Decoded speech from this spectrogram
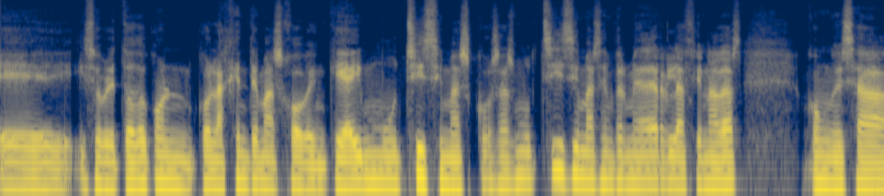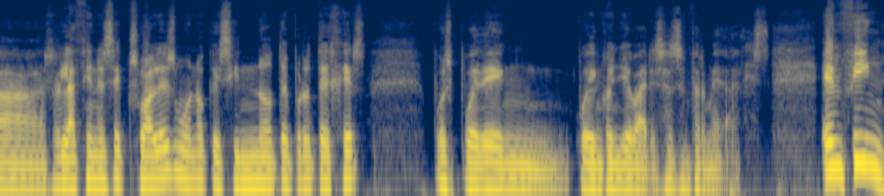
Eh, y sobre todo con, con, la gente más joven, que hay muchísimas cosas, muchísimas enfermedades relacionadas con esas relaciones sexuales, bueno, que si no te proteges, pues pueden, pueden conllevar esas enfermedades. En fin,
